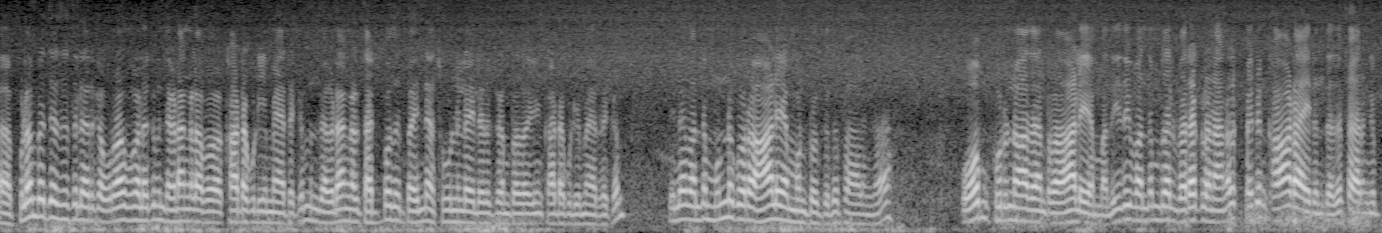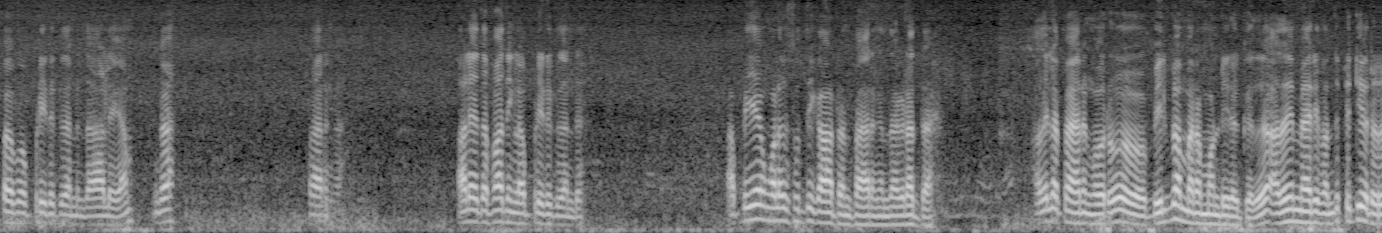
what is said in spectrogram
அஹ் புலம்பெயர் தேசத்தில் இருக்க உறவுகளுக்கும் இந்த இடங்களை காட்டக்கூடிய மாதிரி இருக்கும். இந்த இடங்கள் தற்போது இப்போ என்ன சூழ்நிலையில் இருக்குன்றதையும் காட்டக்கூடிய மாதிரி இருக்கும். இதில் வந்து முன்னுக்கு ஒரு ஆலயம் ஒன்று இருக்குது பாருங்கள் ஓம் குருநாதன்ற ஆலயம் வந்து. இது வந்து முதல் விறக்குல நாங்கள் பெரும் காடாக இருந்தது பாருங்கள் இப்போ எப்படி இருக்குதுன்னு இந்த ஆலயம். இங்கே பாருங்க. ஆலயத்தை பார்த்தீங்களா? எப்படி இருக்குதுண்டு அப்படியே உங்களுக்கு சுற்றி காட்டுறேன் பாருங்கள் இந்த இடத்த. அதில் பாருங்க ஒரு பில்வ மரம் ஒன்று இருக்குது. அதே மாதிரி வந்து பெரிய ஒரு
